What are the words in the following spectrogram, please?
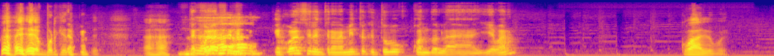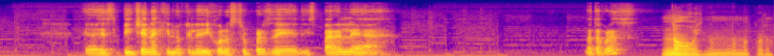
porque... Aparte. Ajá. ¿Te acuerdas, del, ¿Te acuerdas del entrenamiento que tuvo cuando la llevaron? ¿Cuál, güey? El pinche Anakin lo que le dijo a los troopers de dispárenle a... ¿No te acuerdas? No, güey, no, no me acuerdo.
